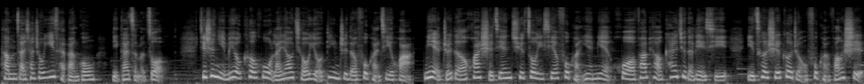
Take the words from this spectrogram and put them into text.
他们在下周一才办公，你该怎么做？即使你没有客户来要求有定制的付款计划，你也值得花时间去做一些付款页面或发票开具的练习，以测试各种付款方式、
